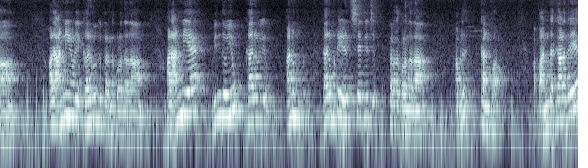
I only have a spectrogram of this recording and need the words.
தான் அது அந்நியனுடைய கருவுக்கு பிறந்த குழந்தை தான் அல்ல அந்நிய விந்துவையும் கருவையும் அணு கருமுட்டையும் எடுத்து சேர்த்து வச்சு பிறந்த குழந்தை தான் அப்படின்னு கன்ஃபார்ம் அப்போ அந்த காலத்திலேயே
